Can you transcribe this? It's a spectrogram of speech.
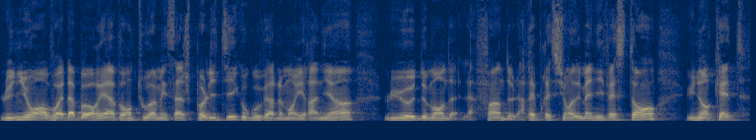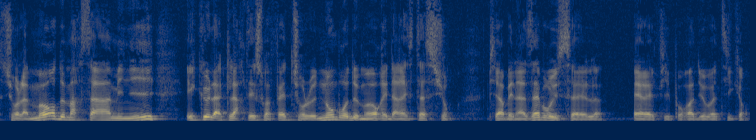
l'Union envoie d'abord et avant tout un message politique au gouvernement iranien. L'UE demande la fin de la répression des manifestants, une enquête sur la mort de Marsa Amini et que la clarté soit faite sur le nombre de morts et d'arrestations. Pierre Benazet, Bruxelles. RFI pour Radio Vatican.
